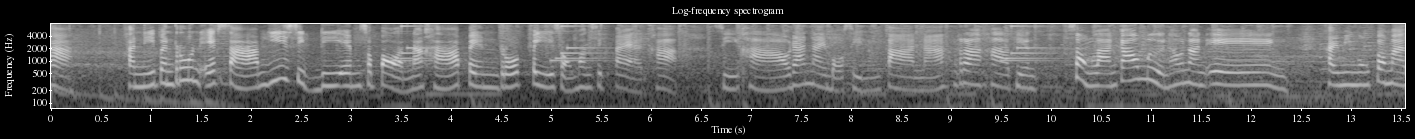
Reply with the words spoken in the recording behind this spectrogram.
ค่ะคันนี้เป็นรุ่น X3 20 DM Sport นะคะ เป็นรถปี 2018 ค่ะ สีขาวด้านในเบาะสีน้ำตาลนะ ราคาเพียง2ล้าน9หมื่นเท่านั้นเอง ใครมีงบประมาณ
